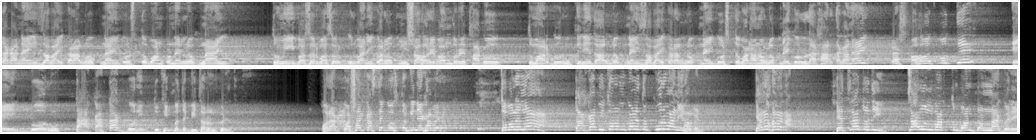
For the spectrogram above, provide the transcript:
জায়গা নাই, জবাই করা লোক নাই, গোস্ত বন্টনের লোক নাই। তুমি বছর বছর কুরবানি করো, তুমি শহরে বন্দরে থাকো, তোমার গরু কিনে দেওয়ার লোক নেই, জবাই করার লোক নেই, গোস্ত বানানোর লোক নেই, গরু রাখার জায়গা নাই। এটা সহজ বুদ্ধি। এই গরুর টাকাটা গরিব দুঃখীর মধ্যে বিতরণ করে দেবে। ওরা কষার কাছ থেকে গোস্ত কিনে খাবে। তো বলে, না, টাকা বিতরণ করে তো কুরবানি হবে না। কেন হবে না? ক্ষেত্রা যদি চাউল বন্টন না করে,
